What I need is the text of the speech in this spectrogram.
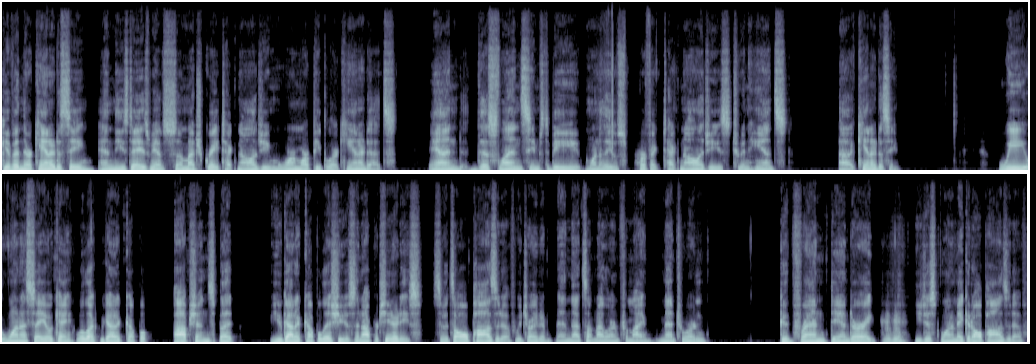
given their candidacy, and these days we have so much great technology, more and more people are candidates. And this lens seems to be one of those perfect technologies to enhance uh, candidacy. We want to say, okay, well, look, we got a couple options, but you've got a couple issues and opportunities. So it's all positive. We try to, and that's something I learned from my mentor and good friend, Dan Durrie. Mhm. You just want to make it all positive.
